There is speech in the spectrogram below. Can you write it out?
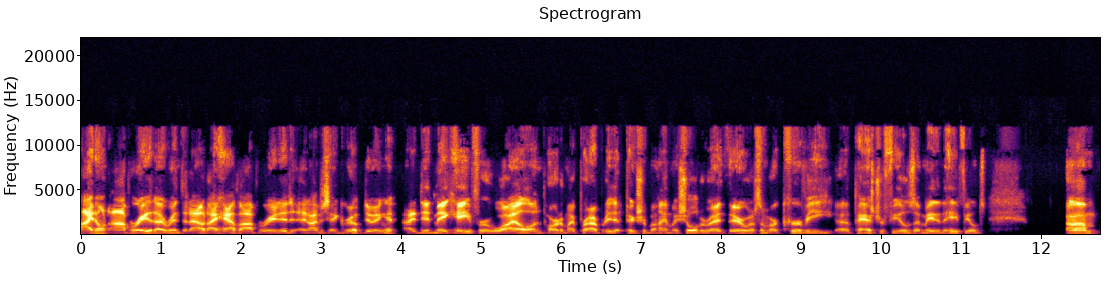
I don't operate it. I rent it out. I have operated, and obviously I grew up doing it. I did make hay for a while on part of my property. That picture behind my shoulder right there was some of our curvy uh, pasture fields I made in the hay fields. Um,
